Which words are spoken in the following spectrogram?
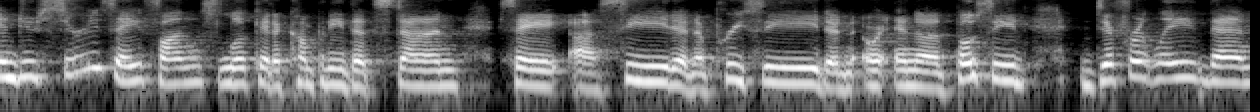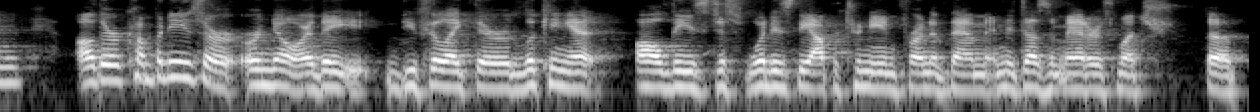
And do Series A funds look at a company that's done, say, a seed and a pre-seed and or and a post-seed differently than other companies, or or no? Are they? Do you feel like they're looking at all these? Just what is the opportunity in front of them, and it doesn't matter as much the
